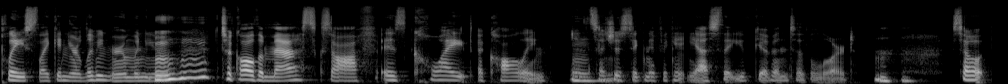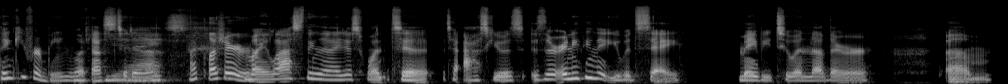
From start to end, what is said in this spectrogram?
place, like in your living room when you Mhm. took all the masks off, is quite a calling and such Mhm. a significant yes that you've given to the Lord. So thank you for being with us today. My pleasure. My last thing that I just want to to ask you is: Is there anything that you would say, maybe to another um,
